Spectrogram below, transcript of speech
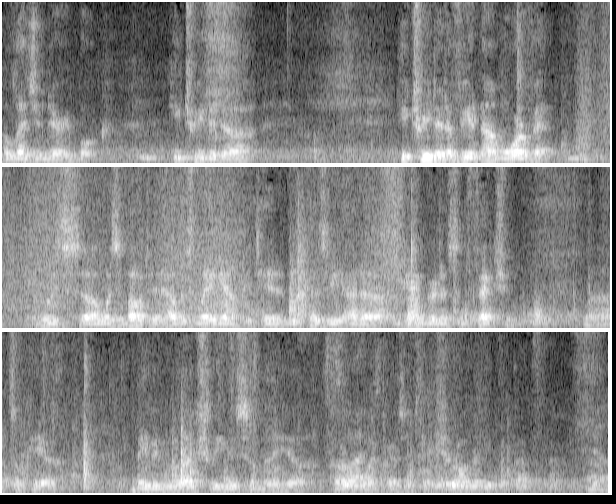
a legendary book. He treated a he treated a Vietnam War vet who was, uh, was about to have his leg amputated because he had a gangrenous infection. Well, it's okay. Uh, maybe we'll actually use some of the uh, PowerPoint presentation. You're already, but that's not. Yeah.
